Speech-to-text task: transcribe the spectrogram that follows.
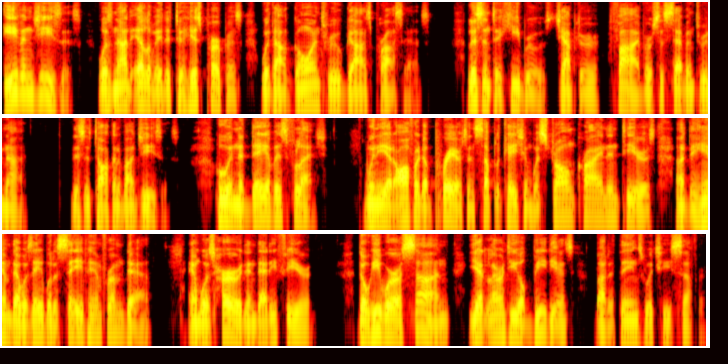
Even Jesus was not elevated to his purpose without going through God's process. Listen to Hebrews chapter 5, verses 7 through 9. This is talking about Jesus, who in the day of his flesh, when he had offered up prayers and supplication with strong crying and tears unto him that was able to save him from death, and was heard in that he feared, though he were a son, yet learned he obedience by the things which he suffered.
